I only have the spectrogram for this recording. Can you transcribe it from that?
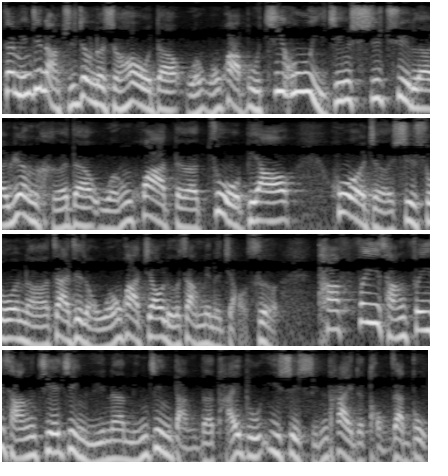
在民进党执政的时候的文文化部几乎已经失去了任何的文化的坐标，或者是说呢，在这种文化交流上面的角色，它非常非常接近于呢民进党的台独意识形态的统战部。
